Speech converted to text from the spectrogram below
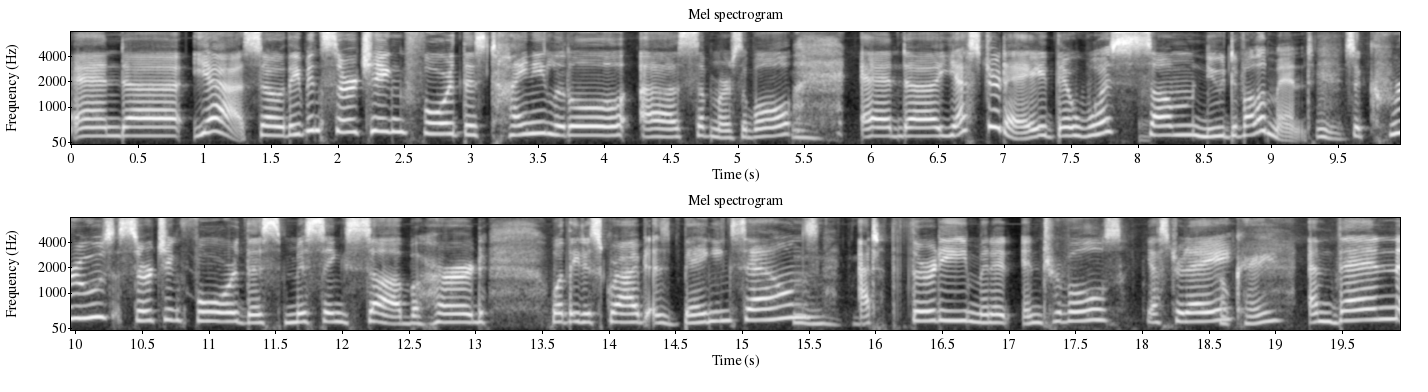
And uh, yeah, so they've been searching for this tiny little uh, submersible. Mm. And uh, yesterday, there was some new development. Mm. So, crews searching for this missing sub heard what they described as banging sounds at 30 minute intervals yesterday. Okay. And then,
